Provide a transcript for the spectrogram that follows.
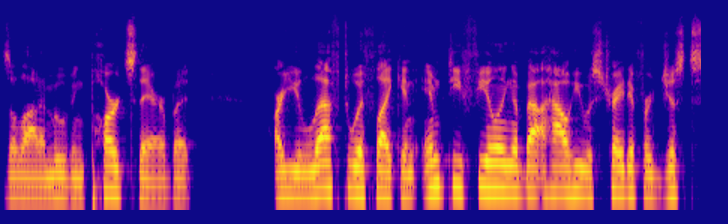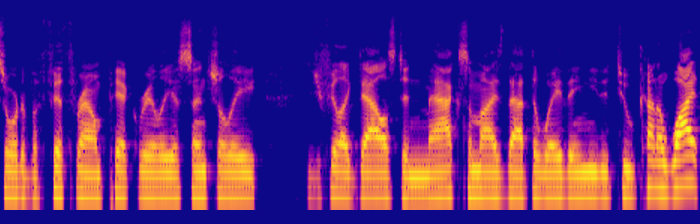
there's a lot of moving parts there, but are you left with like an empty feeling about how he was traded for just sort of a fifth round pick, really, essentially? Did you feel like Dallas didn't maximize that the way they needed to? Kind of why?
